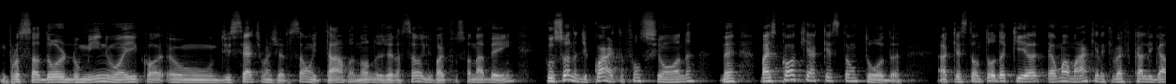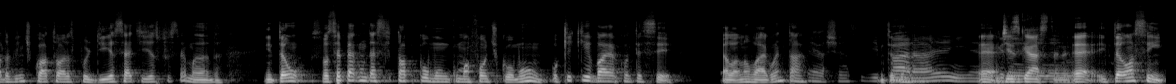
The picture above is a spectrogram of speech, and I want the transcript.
um processador no mínimo aí, um de sétima geração, oitava, nona geração, ele vai funcionar bem. Funciona de quarta? Funciona, né? Mas qual que é a questão toda? A questão toda é que é é uma máquina que vai ficar ligada 24 horas por dia, 7 dias por semana. Então, se você pega um desktop comum com uma fonte comum, o que, que vai acontecer? Ela não vai aguentar. É, a chance de Entendeu? parar é, é É, grande, desgasta, né? É, então, assim,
